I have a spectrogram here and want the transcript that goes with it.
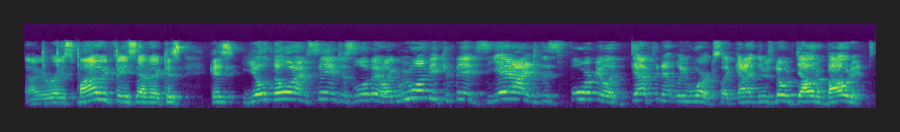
Now you're right, smiley face at it because because you'll know what I'm saying just a little bit. Like, we want to be convinced. Yeah, this formula definitely works. Like, I, there's no doubt about it.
